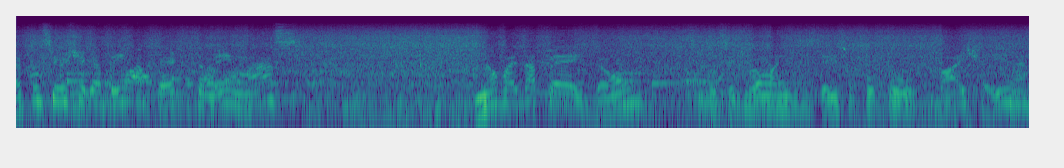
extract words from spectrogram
É possível chegar bem lá perto também, mas não vai dar pé. Então, se você tiver uma resistência um pouco baixa aí, né?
